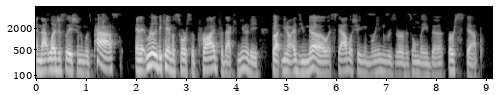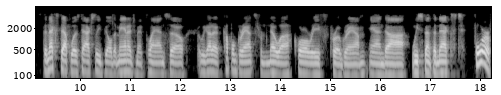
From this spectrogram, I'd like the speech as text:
and that legislation was passed and it really became a source of pride for that community. But, you know, as you know, establishing a marine reserve is only the first step. The next step was to actually build a management plan. So we got a couple grants from NOAA Coral Reef Program, and uh, we spent the next four or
